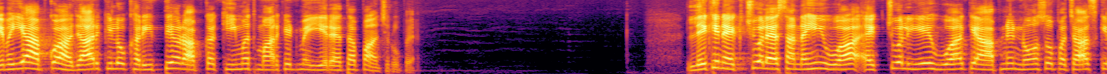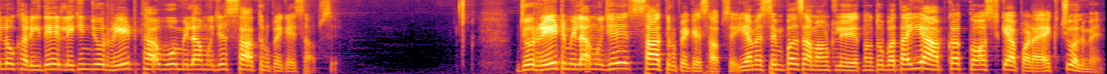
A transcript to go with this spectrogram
कि भैया आपको हज़ार किलो खरीदते और आपका कीमत मार्केट में ये रहता पाँच रुपए। लेकिन एक्चुअल ऐसा नहीं हुआ। एक्चुअल ये हुआ कि आपने 950 किलो खरीदे, लेकिन जो रेट था वो मिला मुझे सात रुपए के हिसाब से। जो रेट मिला मुझे सात रुपए के हिसाब से। या मैं सिंपल सा अमाउंट ले लेता हूँ। तो बताइए आपका कॉस्ट क्या पड़ा एक्चुअल में?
